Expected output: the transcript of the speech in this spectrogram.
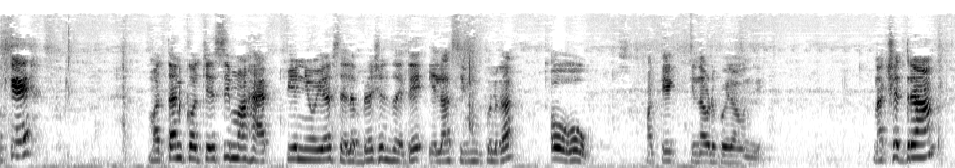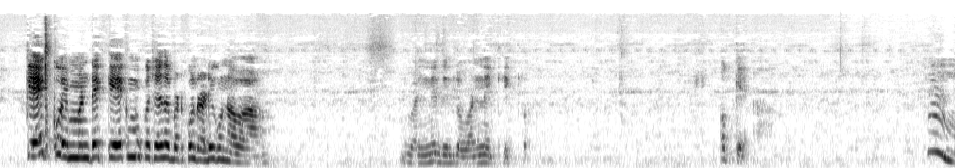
ఓకే? మొత్తానికి వచ్చేసి మా హ్యాపీ న్యూ ఇయర్ సెలబ్రేషన్స్ అయితే ఇలా సింపుల్గా. ఓ ఓ మా కేక్ కింద పడిపోయేలా ఉంది. నక్షత్ర? కేక్ కొయ్యమంటే కేక్ ముక్క చేత పట్టుకొని రెడీగా ఉన్నావా? ఇవన్నీ దీంట్లో వన్ కేక్లో. ఓకే. హ్మ్.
